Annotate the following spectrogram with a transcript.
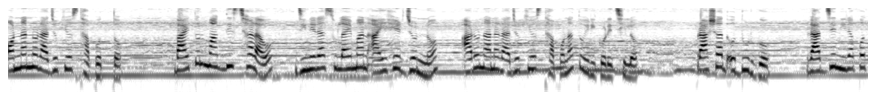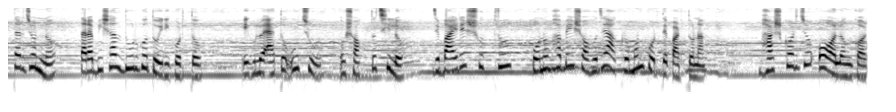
অন্যান্য রাজকীয় স্থাপত্য। বাইতুল মাকদিস ছাড়াও জিনেরা সুলাইমান আইহের জন্য আরও নানা রাজকীয় স্থাপনা তৈরি করেছিল। প্রাসাদ ও দুর্গ, রাজ্যে নিরাপত্তার জন্য তারা বিশাল দুর্গ তৈরি করত। এগুলো এত উঁচু ও শক্ত ছিল যে বাইরের শত্রু কোনোভাবেই সহজে আক্রমণ করতে পারত না। ভাস্কর্য ও অলঙ্কর,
